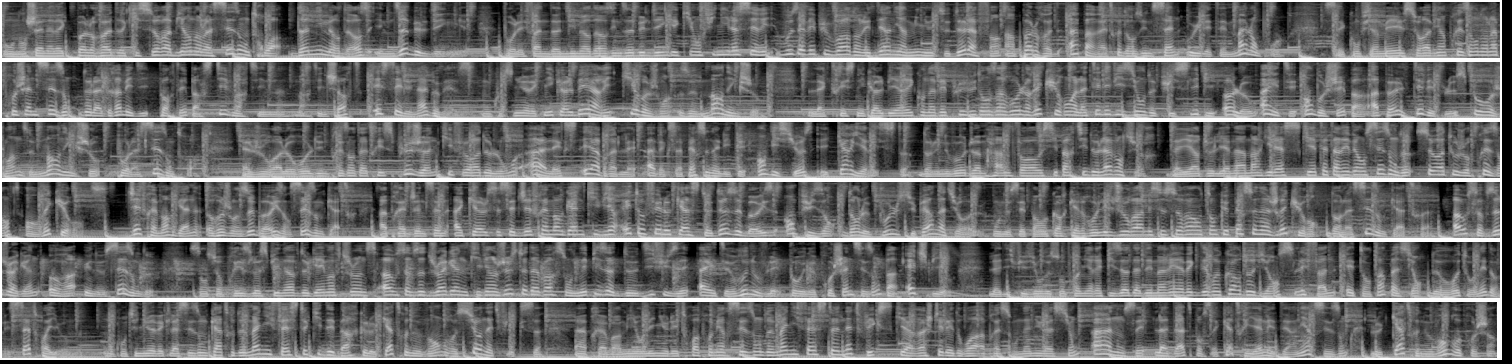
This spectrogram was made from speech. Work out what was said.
On enchaîne avec Paul Rudd qui sera bien dans la saison 3 d'Only Murders in the Building. Pour les fans d'Only Murders in the Building qui ont fini la série, vous avez pu voir dans les dernières minutes de la fin un Paul Rudd apparaître dans une scène où il était mal en point. C'est confirmé, il sera bien présent dans la prochaine saison de la dramédie portée par Steve Martin, Martin Short et Selena Gomez. On continue avec Nicole Beharry qui rejoint The Morning Show. L'actrice Nicole Beharry qu'on n'avait plus vue dans un rôle récurrent à la télévision depuis Sleepy Hollow a été embauchée par Apple TV+, pour rejoindre The Morning Show pour la saison 3. Elle jouera le rôle d'une présentatrice plus jeune qui fera de l'ombre à Alex et à Bradley avec sa personnalité ambitieuse et carriériste. Dans les nouveaux, John Hamm fera aussi partie de l'aventure. D'ailleurs, Juliana Margulies, qui était arrivée en saison 2, sera toujours présente en récurrence. Jeffrey Morgan rejoint The Boys en saison 4. Après Jensen Ackles, c'est Jeffrey Morgan qui vient étoffer le cast de The Boys en puisant dans le pool Supernatural. On ne sait pas encore quel rôle il jouera, mais ce sera en tant que personnage récurrent dans la saison 4. House of the Dragon aura une saison 2. Sans surprise, le spin-off de Game of Thrones House of the Dragon, qui vient juste d'avoir son épisode 2 diffusé, a été renouvelé pour une prochaine saison par HBO. La diffusion de son premier épisode a démarré avec des records d'audience, les fans étant impatients de retourner dans les 7 royaumes. Continue avec la saison 4 de Manifest qui débarque le 4 novembre sur Netflix. Après avoir mis en ligne les trois premières saisons de Manifest, Netflix, qui a racheté les droits après son annulation, a annoncé la date pour sa quatrième et dernière saison, le 4 novembre prochain.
